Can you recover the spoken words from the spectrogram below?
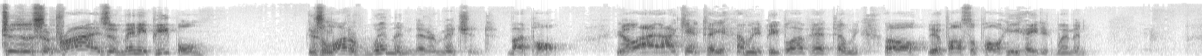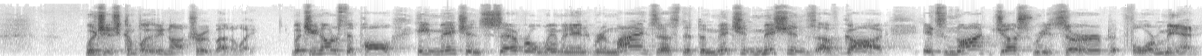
to the surprise of many people, there's a lot of women that are mentioned by Paul. You know, I, I can't tell you how many people I've had tell me, oh, the Apostle Paul, he hated women. Which is completely not true, by the way. But you notice that Paul, he mentions several women, and it reminds us that the missions of God, it's not just reserved for men.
